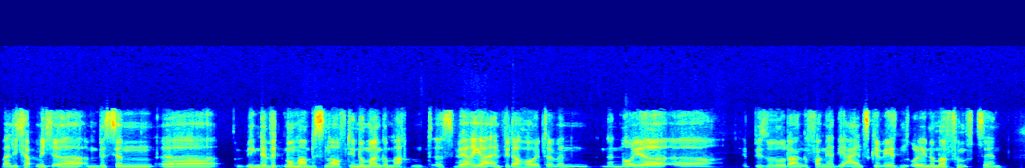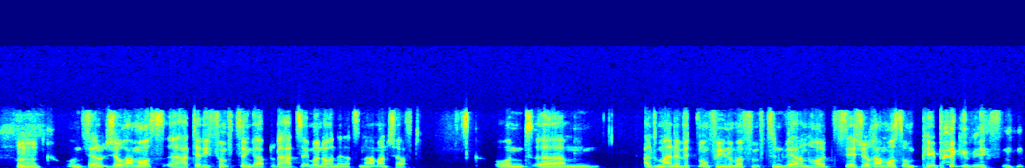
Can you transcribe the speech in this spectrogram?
weil ich habe mich äh, ein bisschen äh, wegen der Widmung mal ein bisschen auf die Nummern gemacht. Und es wäre ja entweder heute, wenn eine neue Episode angefangen hat, die 1 gewesen oder die Nummer 15. Mhm. Und Sergio Ramos hat ja die 15 gehabt oder hat sie immer noch in der Nationalmannschaft. Und ähm, also meine Widmung für die Nummer 15 wären heute Sergio Ramos und Pepe gewesen. Die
